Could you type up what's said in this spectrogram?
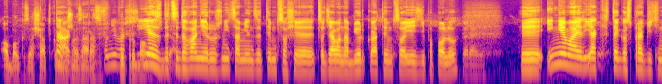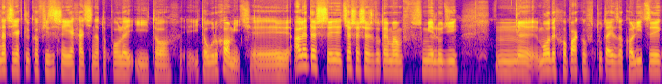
obok za siatką Tak, można zaraz Ponieważ wypróbować. jest zdecydowanie różnica między tym, co, się, co działa na biurku, a tym, co jeździ po polu. Y, I nie ma jak tego sprawdzić inaczej, jak tylko fizycznie jechać na to pole i to, i to uruchomić. Y, Ale też y, cieszę się, że tutaj mam w sumie ludzi, mm, y, młodych chłopaków tutaj z okolicy,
